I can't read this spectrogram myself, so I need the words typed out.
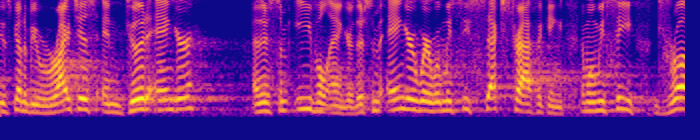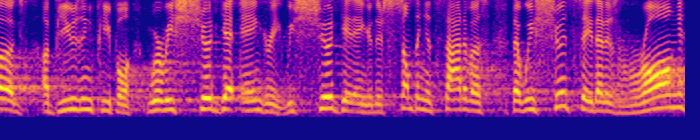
is going to be righteous and good anger, and there's some evil anger. There's some anger where when we see sex trafficking and when we see drugs abusing people, where we should get angry. We should get angry. There's something inside of us that we should say that is wrong,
